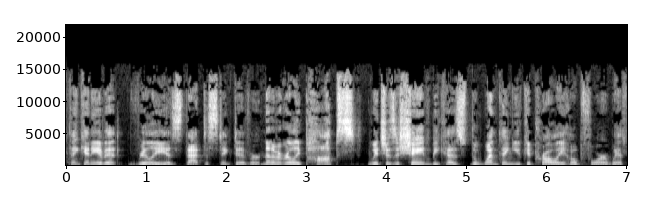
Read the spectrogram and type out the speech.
think any of it really is that distinctive or none of it really pops which is a shame because the one thing you could probably hope for with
